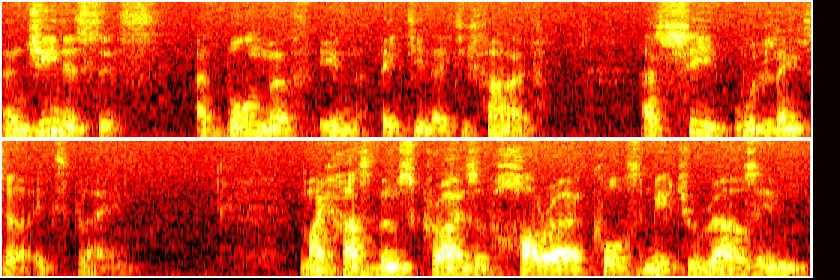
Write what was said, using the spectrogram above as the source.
and Genesis at Bournemouth in 1885, as she would later explain. My husband's cries of horror caused me to rouse him,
